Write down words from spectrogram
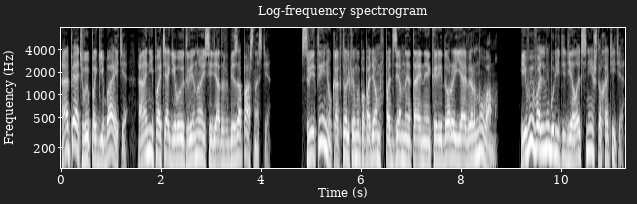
Опять вы погибаете, а они потягивают вино и сидят в безопасности. Святыню, как только мы попадем в подземные тайные коридоры, я верну вам, и вы вольны будете делать с ней, что хотите.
